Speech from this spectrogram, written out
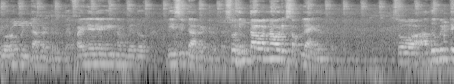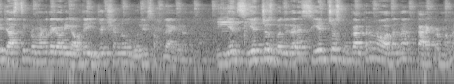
ಕ್ಲೋರೋಪಿನ್ ಟ್ಯಾಬ್ಲೆಟ್ ಇರುತ್ತೆ ಫೈಲೇರಿಯಾಗಿ ನಮಗೆ ಅದು ಡಿ ಸಿ ಟ್ಯಾಬ್ಲೆಟ್ ಇರುತ್ತೆ. ಸೊ ಇಂಥವನ್ನು ಅವ್ರಿಗೆ ಸಪ್ಲೈ ಆಗಿರುತ್ತೆ. ಸೊ ಅದು ಬಿಟ್ಟು ಜಾಸ್ತಿ ಪ್ರಮಾಣದಾಗ ಅವ್ರಿಗೆ ಯಾವುದೇ ಇಂಜೆಕ್ಷನ್ನು ಗೋಲಿ ಸಪ್ಲೈ ಆಗಿರೋದಿಲ್ಲ. ಈಗ ಏನು ಸಿ ಎಚ್ ಓಸ್ ಬಂದಿದ್ದಾರೆ ಸಿ ಎಚ್ ಓಸ್ ಮುಖಾಂತರ ನಾವು ಅದನ್ನು ಕಾರ್ಯಕ್ರಮನ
